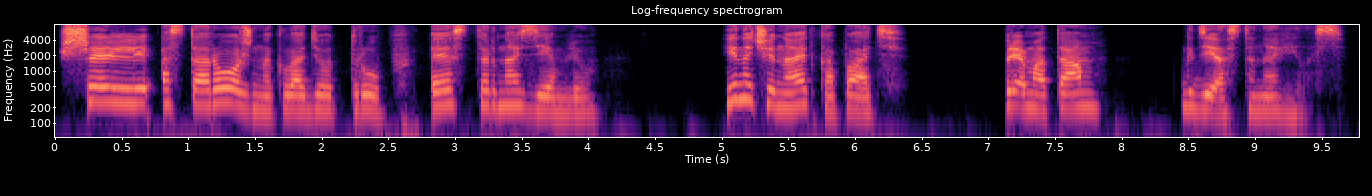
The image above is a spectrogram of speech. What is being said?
Шелли осторожно кладет труп Эстер на землю и начинает копать, прямо там, где остановилась.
